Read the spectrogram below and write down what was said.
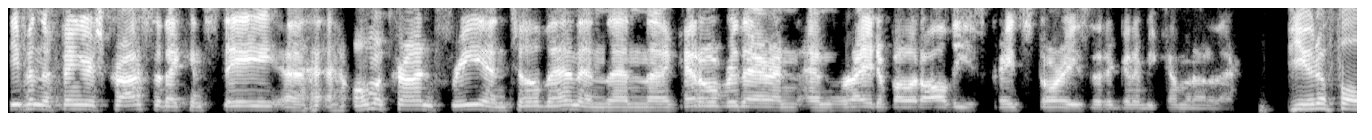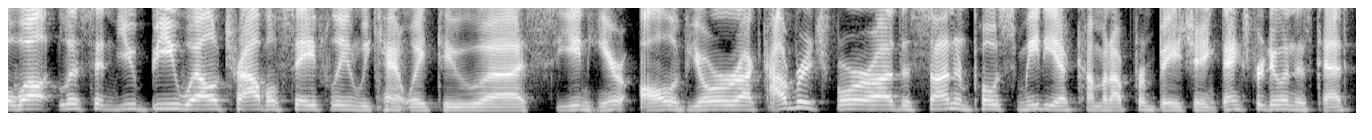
keeping the fingers crossed that I can stay uh, Omicron free until then, and then uh, get over there and, and write about all these great stories that are going to be coming out of there. Beautiful. Well, listen, you be well, travel safely, and we can't wait to uh, see and hear all of your uh, coverage for uh, the Sun and Post Media coming up from Beijing. Thanks for doing this, Ted.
